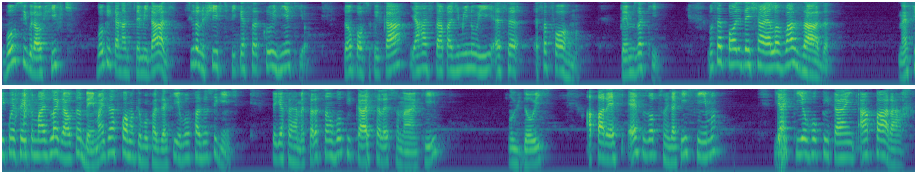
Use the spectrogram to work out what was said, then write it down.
Vou segurar o Shift, vou clicar nas extremidades, segurando o Shift fica essa cruzinha aqui. Ó. Então eu posso clicar e arrastar para diminuir essa, essa forma. Temos aqui. Você pode deixar ela vazada, né? Fica um efeito mais legal também. Mas a forma que eu vou fazer aqui, eu vou fazer o seguinte. Peguei a ferramenta de seleção, vou clicar e selecionar aqui os dois. Aparece essas opções aqui em cima. E aqui eu vou clicar em aparar.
